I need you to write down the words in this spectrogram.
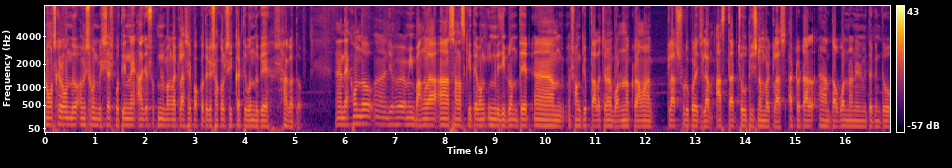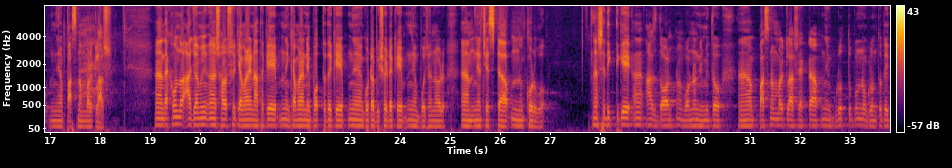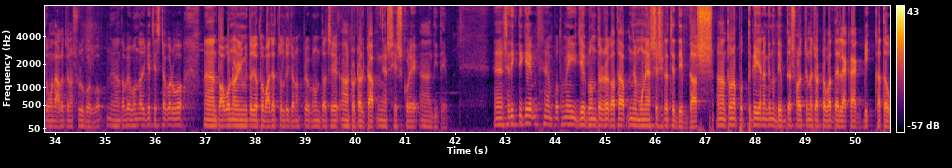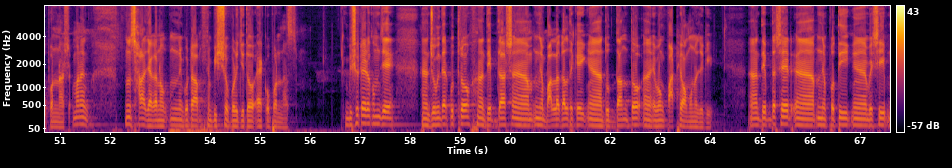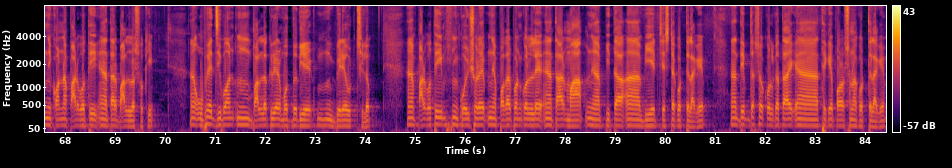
নমস্কার বন্ধু আমি সোন বিশ্বাস প্রতিদিন ন্যায় আজও স্বপ্নের বাংলা ক্লাসের পক্ষ থেকে সকল শিক্ষার্থী বন্ধুকে স্বাগত। দেখো বন্ধু যেভাবে আমি বাংলা সংস্কৃত এবং ইংরেজি গ্রন্থের সংক্ষিপ্ত আলোচনার বর্ণনাক্রম আমার ক্লাস শুরু করেছিলাম আজ তার চৌত্রিশ নম্বর ক্লাস আর টোটাল দবর্ণ নির্মিত কিন্তু পাঁচ নম্বর ক্লাস। দেখো বন্ধু আজ আমি সরাসরি ক্যামেরায় না থেকে উম, ক্যামেরা নেপথ্য থেকে গোটা বিষয়টাকে বোঝানোর চেষ্টা করব। সেদিক থেকে আজ দন, বর্ণ নির্মিত পাঁচ নম্বর ক্লাসে একটা গুরুত্বপূর্ণ গ্রন্থতেই তোমাদের আলোচনা শুরু করব। তবে বন্ধু আজকে চেষ্টা করব দবর্ণ নির্মিত যত বাজার চলতি জনপ্রিয় গ্রন্থ আছে টোটালটা শেষ করে দিতে। সেদিক থেকে প্রথমেই যে গ্রন্থটার কথা মনে আসছে সেটা হচ্ছে দেবদাস। তোমরা প্রত্যেকেই জানো কিন্তু দেবদাস শরৎচন্দ্র চট্টোপাধ্যায়ের লেখা এক বিখ্যাত উপন্যাস। মানে সারা জাগানো গোটা বিশ্ব পরিচিত এক উপন্যাস। বিষয়টা এরকম যে হ্যাঁ, জমিদার পুত্র হ্যাঁ, দেবদাস বাল্যকাল থেকেই দুর্দান্ত এবং পাঠে অমনোযোগী। দেবদাসের আহ, উম, প্রতি বেশি কন্যা পার্বতী তার বাল্য সখী। উভয়ের জীবন বাল্যক্রিয়ার মধ্য দিয়ে বেড়ে উঠছিল। হ্যাঁ, পার্বতী কৈশোরে পদার্পণ করলে তার মা পিতা বিয়ের চেষ্টা করতে লাগে। দেবদাসও কলকাতায় থেকে পড়াশোনা করতে লাগে।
